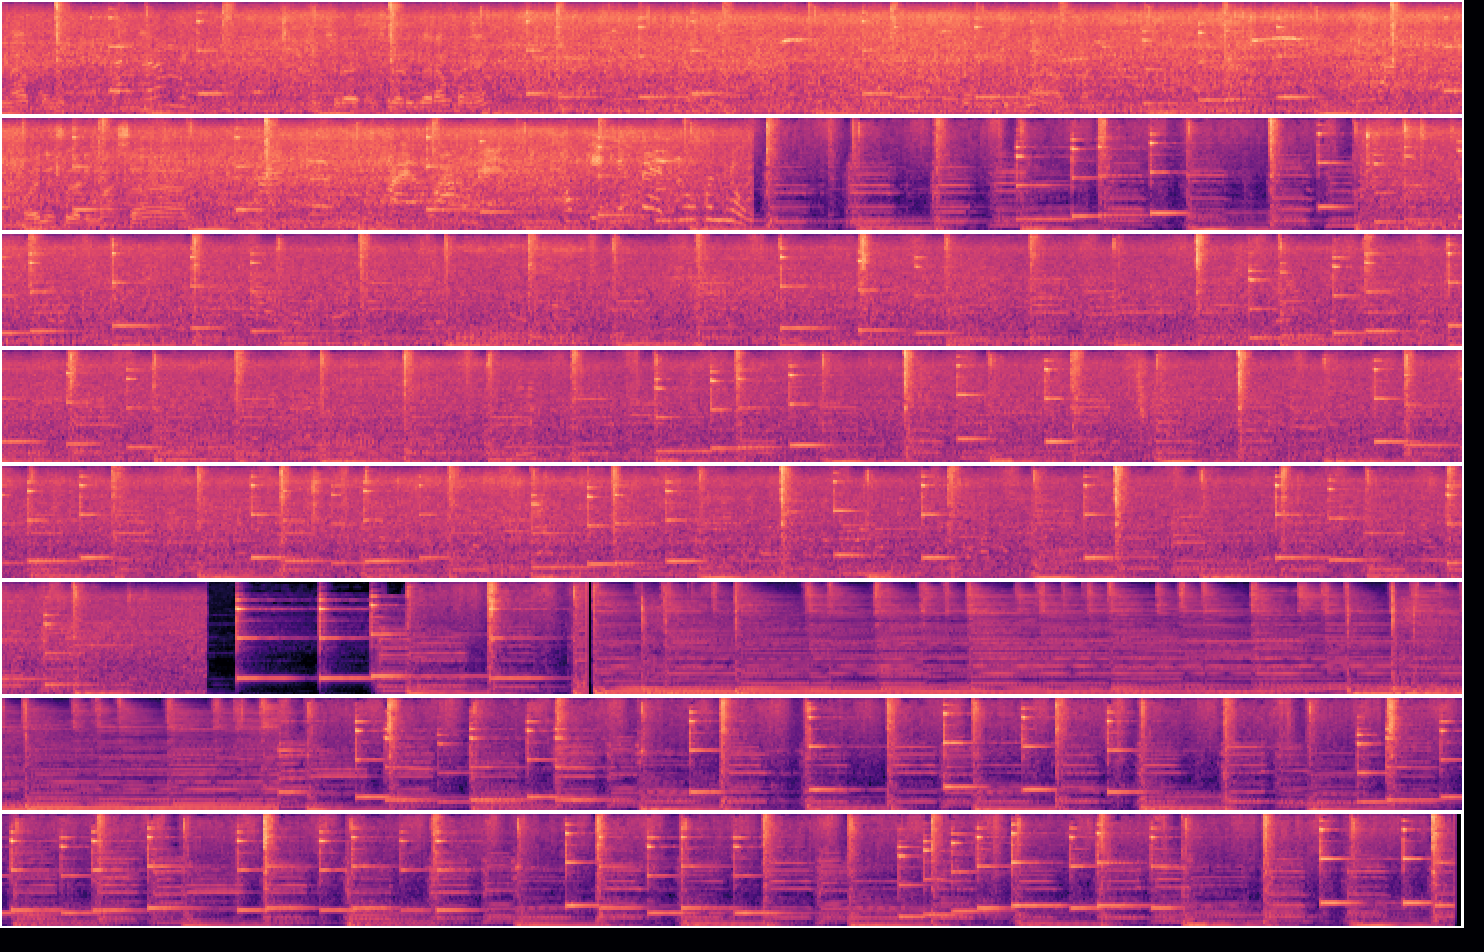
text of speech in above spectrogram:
apa nih? Garam ya? Sudah sudah digaramkan ya? Ini apa nih? Oh ini sudah dimasak. Oke, kita này. penuh.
